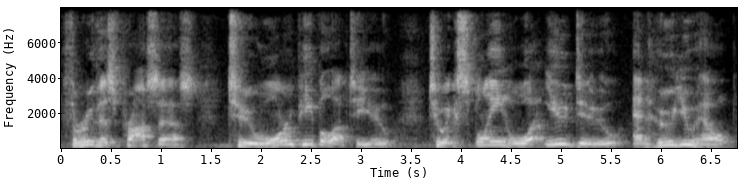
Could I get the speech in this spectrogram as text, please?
through this process to warm people up to you, to explain what you do and who you help,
